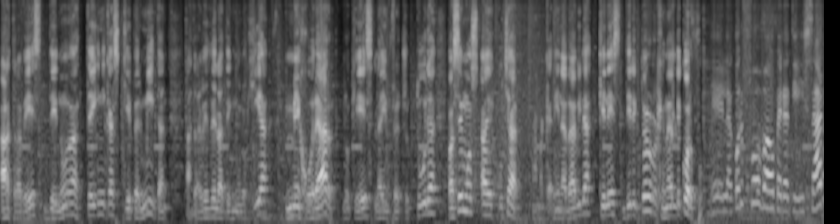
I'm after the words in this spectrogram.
a través de nuevas técnicas que permitan, a través de la tecnología, mejorar lo que es la infraestructura. Pasemos a escuchar a Macarena Dávila, quien es directora regional de Corfo. Eh, la Corfo va a operativizar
